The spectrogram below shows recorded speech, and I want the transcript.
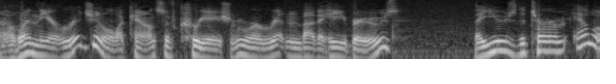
Uh, when the original accounts of creation were written by the Hebrews, they used the term Elohim.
